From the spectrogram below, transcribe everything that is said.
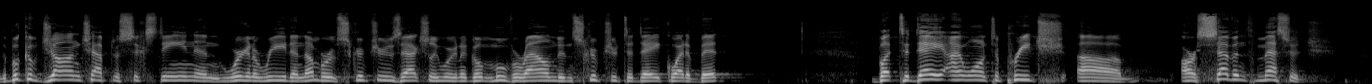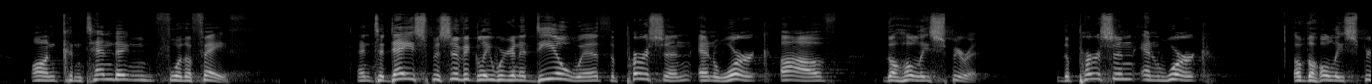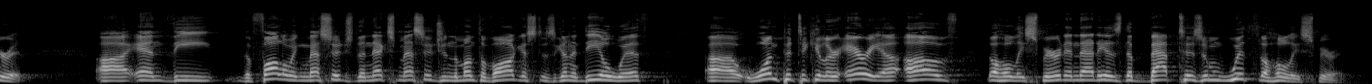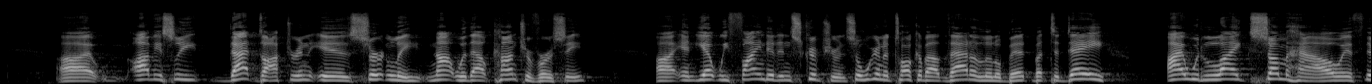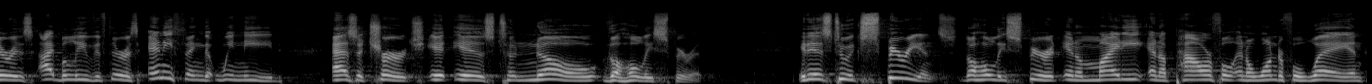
the book of John, chapter 16, and we're going to read a number of scriptures. Actually, we're going to go move around in scripture today quite a bit. But today, I want to preach uh, our seventh message on contending for the faith. And today, specifically, we're going to deal with the person and work of the Holy Spirit. The person and work of the Holy Spirit. Uh, and the the following message, the next message in the month of August, is going to deal with uh, one particular area of the Holy Spirit, and that is the baptism with the Holy Spirit. Uh, obviously, that doctrine is certainly not without controversy, uh, and yet we find it in Scripture. And so we're going to talk about that a little bit. But today, I would like somehow, if there is, I believe, if there is anything that we need as a church, it is to know the Holy Spirit. It is to experience the Holy Spirit in a mighty and a powerful and a wonderful way. And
